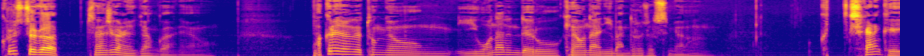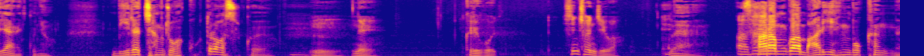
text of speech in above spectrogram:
그래서 제가 지난 시간에 얘기한 거 아니에요. 박근혜 전 대통령이 원하는 대로 개헌안이 만들어졌으면 그 시간엔 그 얘기 안 했군요. 미래 창조가 꼭 들어갔을 거예요. 음, 네. 그리고 신천지와 네. 아베- 사람과 말이 행복한 네.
